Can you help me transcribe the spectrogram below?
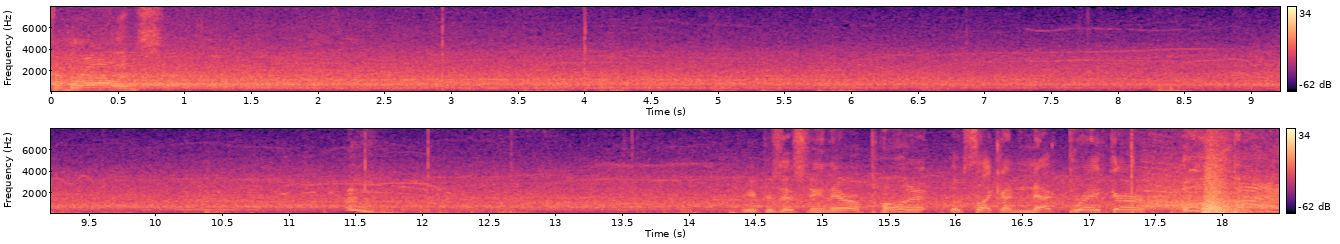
from Rollins. Repositioning their opponent. Looks like a neck breaker. Ooh, bang!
